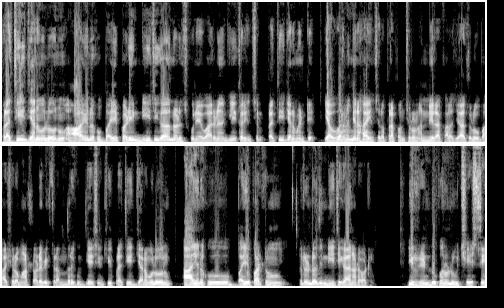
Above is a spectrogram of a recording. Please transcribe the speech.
ప్రతి జనములోనూ ఆయనకు భయపడి నీతిగా నడుచుకునే వారిని అంగీకరించను. ప్రతి జనం అంటే ఎవరిని మినహాయించాల? ప్రపంచంలో అన్ని రకాల జాతులు భాషలు మాట్లాడే వ్యక్తులందరికీ ఉద్దేశించి ప్రతి జనములోనూ ఆయనకు భయపడటం. రెండోది నీతిగా నడవటం. ఈ రెండు పనులు నువ్వు చేస్తే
